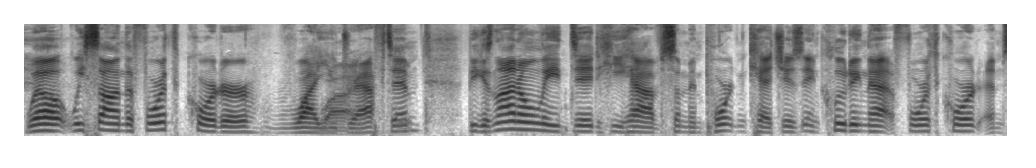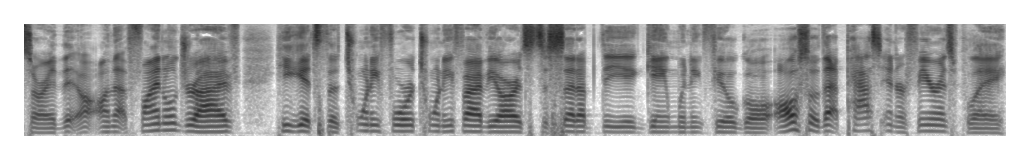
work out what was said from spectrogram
Well, we saw in the fourth quarter why, you draft him because not only did he have some important catches including that fourth quarter I'm sorry, the, on that final drive, he gets the 24 25 yards to set up the game-winning field goal. Also, that pass interference play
